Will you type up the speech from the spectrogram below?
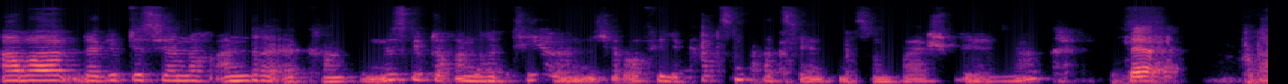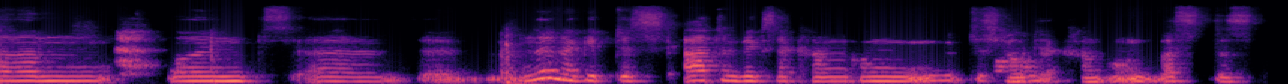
Aber da gibt es ja noch andere Erkrankungen. Es gibt auch andere Tiere. Ich habe auch viele Katzenpatienten zum Beispiel. Ne? Ja. Ähm, und äh, äh, ne, da gibt es Atemwegserkrankungen, gibt es Hauterkrankungen, was das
